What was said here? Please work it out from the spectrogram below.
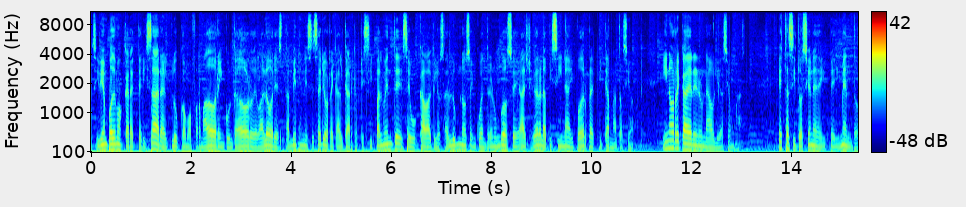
Si bien podemos caracterizar al club como formador e inculcador de valores, también es necesario recalcar que principalmente se buscaba que los alumnos encuentren un goce al llegar a la piscina y poder practicar natación, y no recaer en una obligación más. Estas situaciones de impedimento,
